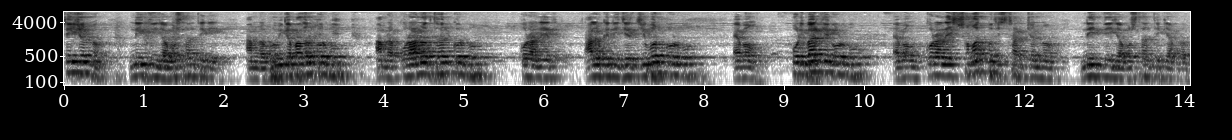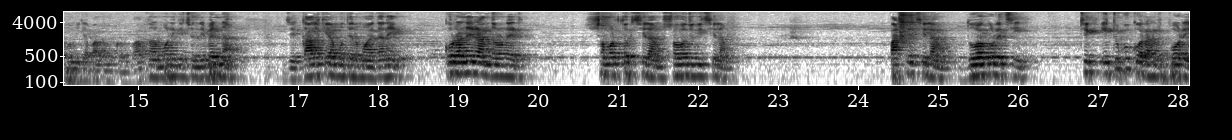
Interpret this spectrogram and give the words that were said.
সেই জন্য নিজ নিজ অবস্থান থেকে আমরা ভূমিকা পালন করব, আমরা কোরআন অধ্যয়ন করব, কোরআনের আলোকে নিজের জীবন করব এবং পরিবারকে করব এবং কোরআনের সমাজ প্রতিষ্ঠার জন্য নিজ নিজ অবস্থান থেকে আমরা ভূমিকা পালন করব। আপনার মনে কিছু নেবেন না যে কাল কিয়ামতের ময়দানে কোরআনের আন্দোলনের সমর্থক ছিলাম, সহযোগী ছিলাম, পাশে ছিলাম, দোয়া করেছি। ঠিক এটুকু করার পরে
